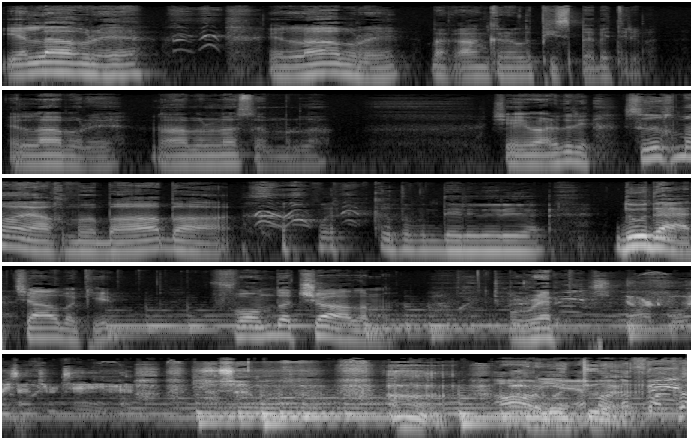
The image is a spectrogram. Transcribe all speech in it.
Gel la buraya. Gel la buraya. Bak Ankaralı pis bebe tribi. Gel la buraya. Ne yapıyorsun la sen burada? Şey vardır ya. Sıkma ayak mı baba? Kadımın delileri ya. Do that. Çal bakayım. Fonda çal ama. Bu rap. Dark Boys Entertainment. Oh I yeah, motherfucker.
